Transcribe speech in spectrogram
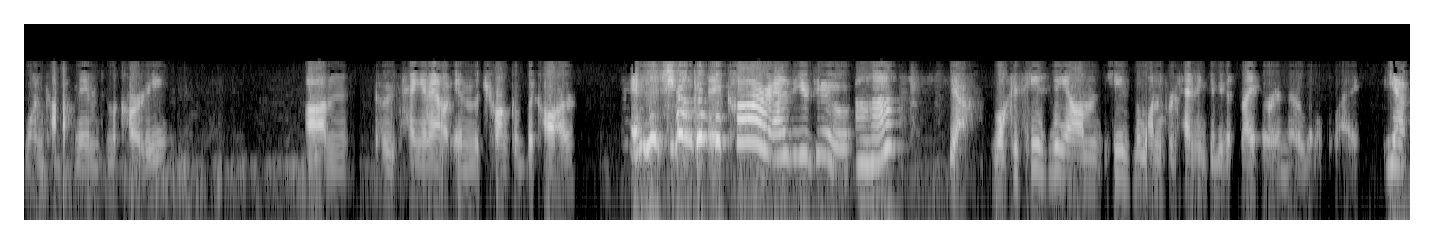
one cop named McCarty, um, who's hanging out in the trunk of the car. in the trunk of the car, as you do. Uh huh. Yeah, well, because he's the um he's the one pretending to be the sniper in their little play. Yep,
